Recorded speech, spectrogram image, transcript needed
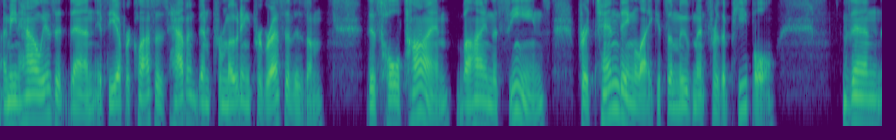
I mean, how is it then if the upper classes haven't been promoting progressivism this whole time behind the scenes, pretending like it's a movement for the people? Then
